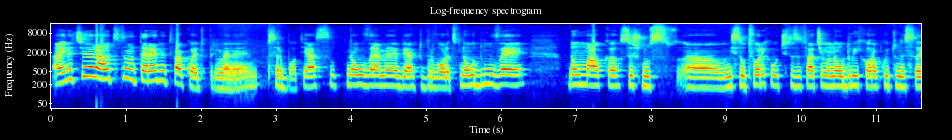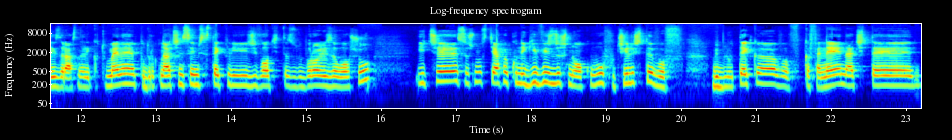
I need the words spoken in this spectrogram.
А иначе работата на терен е това, което при мен е сработи. Аз от много време бях доброволец в много домове, много малка, всъщност, а, ми се отвориха очите за това, че има много други хора, които не са израснали като мене, по друг начин са им се стекли животите за добро или за лошо и че всъщност тях, ако не ги виждаш наоколо в училище, в библиотека, в кафене, значи те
